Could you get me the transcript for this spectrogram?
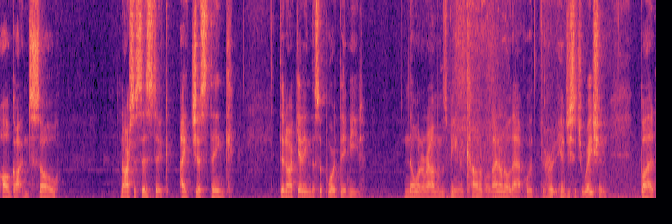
all gotten so narcissistic, I just think they're not getting the support they need. No one around them is being accountable. And I don't know that with her Angie situation, but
